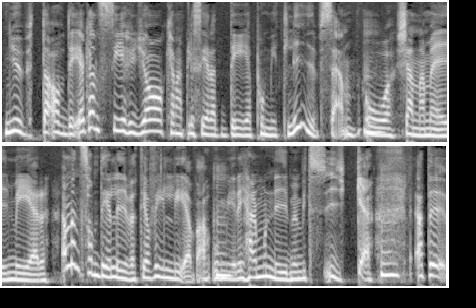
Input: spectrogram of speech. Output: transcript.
njuta av det. Jag kan se hur jag kan applicera det på mitt liv sen mm. och känna mig mer ja, men som det livet jag vill leva och mm. mer i harmoni med mitt psyke. Mm. Att det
